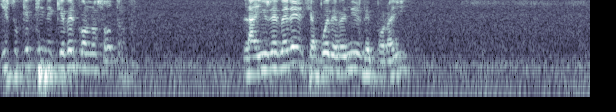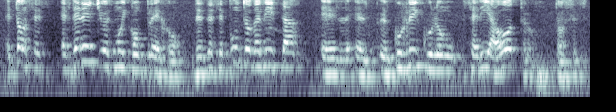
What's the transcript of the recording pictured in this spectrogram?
¿Y eso qué tiene que ver con nosotros? La irreverencia puede venir de por ahí. Entonces, el derecho es muy complejo. Desde ese punto de vista, el, currículum sería otro. Entonces,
